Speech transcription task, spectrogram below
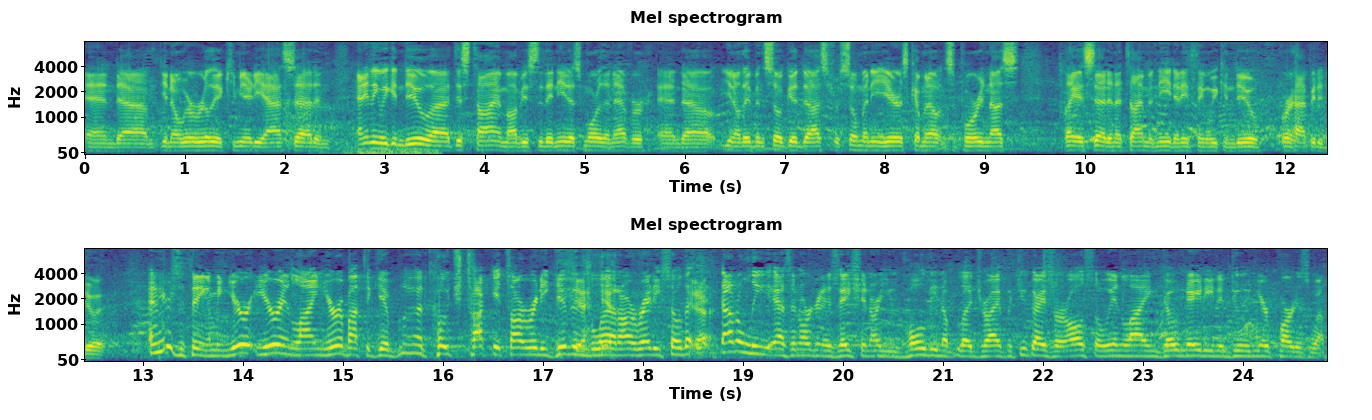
and um, you know we're really a community asset, and anything we can do uh, at this time, obviously they need us more than ever, and uh, you know they've been so good to us for so many years, coming out and supporting us. Like I said, in a time of need, anything we can do, we're happy to do it. And here's the thing. I mean, you're you're in line. You're about to give blood. Coach Tocchet's already given yeah, blood yeah. already. So that yeah. not only as an organization are you holding a blood drive, but you guys are also in line donating and doing your part as well.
